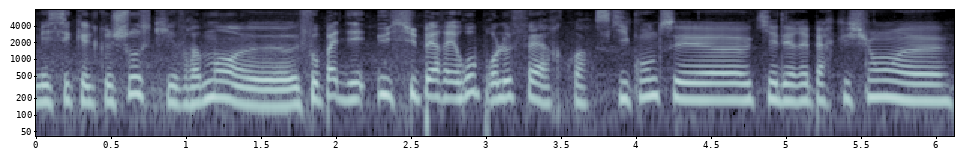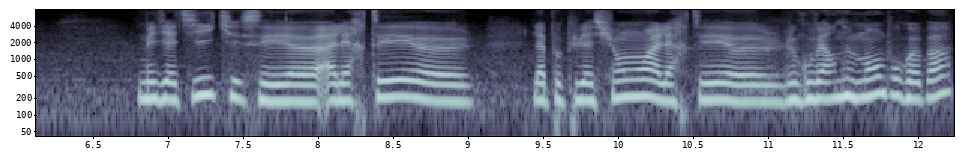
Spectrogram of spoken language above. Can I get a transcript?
Mais c'est quelque chose qui est vraiment. Euh, il ne faut pas des super-héros pour le faire. Quoi. Ce qui compte, c'est qu'il y ait des répercussions médiatiques, c'est alerter la population, alerter le gouvernement, pourquoi pas.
